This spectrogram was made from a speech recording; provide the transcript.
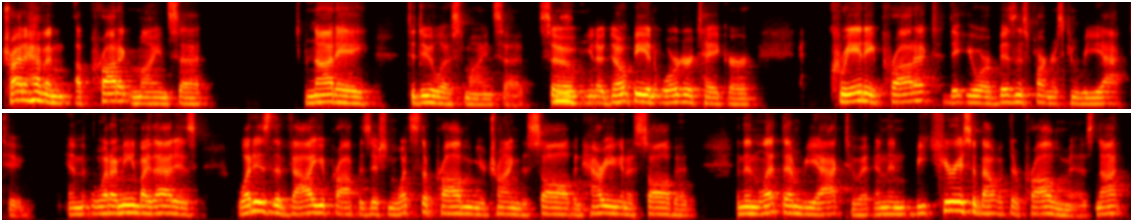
try to have a, a product mindset not a to-do list mindset. So, mm. you know, don't be an order taker. Create a product that your business partners can react to. And what I mean by that is what is the value proposition? What's the problem you're trying to solve and how are you going to solve it? And then let them react to it and then be curious about what their problem is. Not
